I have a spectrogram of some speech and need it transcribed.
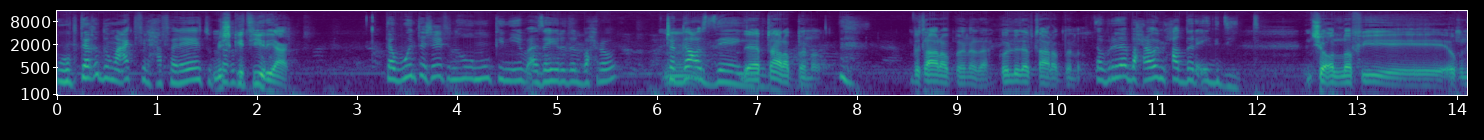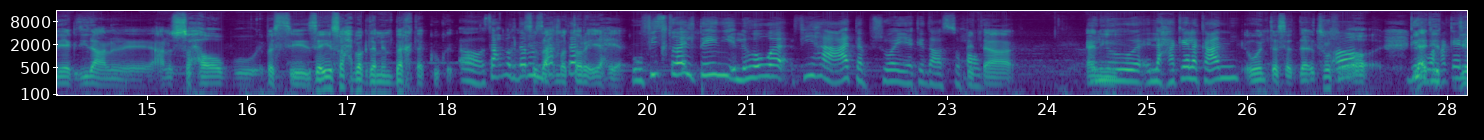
وبتاخده معاك في الحفلات؟ مش وبتاخده- كتير يعني. طب وأنت شايف إن هو ممكن يبقى زي رضا البحراوي؟ تشجعه. إزاي ده بتاع ربنا. بتاع ربنا ده. كل ده بتاع ربنا. طب رضا البحراوي محضر إيه جديد؟ إن شاء الله في أغنية جديدة عن عن الصحاب و... بس زي صاحبك ده من بختك وكده. آه صاحبك ده من أستاذ احمد بختك؟ طارق يحيى. وفي style تاني اللي هو فيها عتب شوية كده على الصحاب. بتاع يعني إنه اللي حكى لك عني؟ وأنت صدقته؟ آه. لا دي.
